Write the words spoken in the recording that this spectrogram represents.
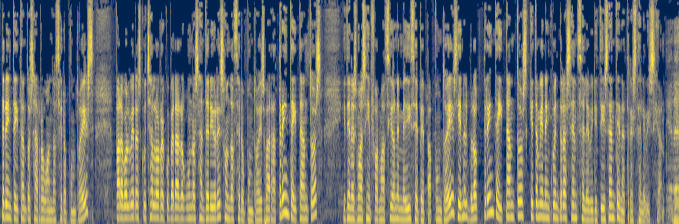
treinta y tantos arroba onda cero punto es. Para volver a escucharlo o recuperar algunos anteriores, onda cero punto es barra treinta y tantos. Y tienes más información en medicepepa.es y en el blog treinta y tantos que también encuentras en Celebrities Antena 3 Televisión. Tiene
